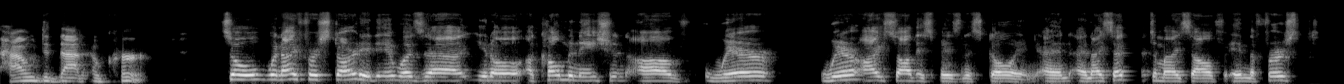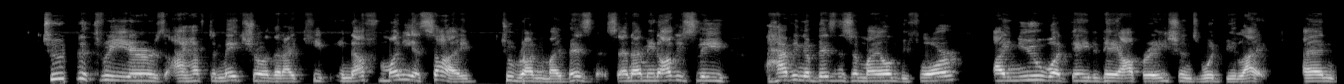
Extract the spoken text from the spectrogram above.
how did that occur? So when I first started, it was uh, you know a culmination of where where I saw this business going, and and I said to myself, in the first two to three years, I have to make sure that I keep enough money aside to run my business. And I mean, obviously, having a business of my own before, I knew what day to day operations would be like, and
